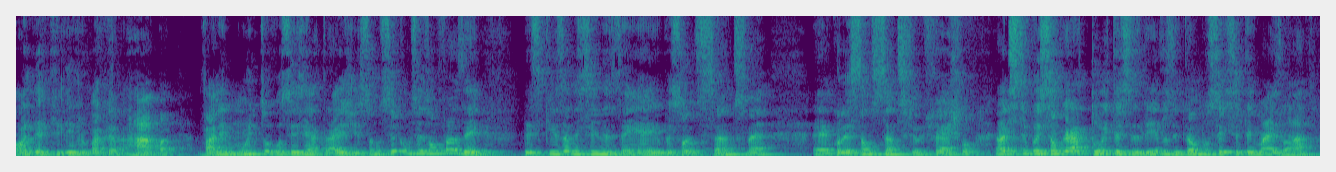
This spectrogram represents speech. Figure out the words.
Olha que livro bacana. Rapa, vale muito vocês irem atrás disso. Eu não sei como vocês vão fazer. Pesquisa no Cinezen aí, o pessoal de Santos, né? É, coleção Santos Film Festival. É uma distribuição gratuita esses livros, então não sei se tem mais lá.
